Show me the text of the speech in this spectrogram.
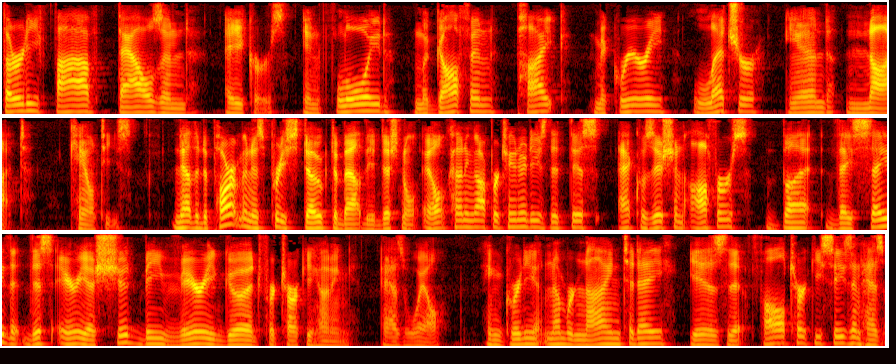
35,000 acres in Floyd, Magoffin, Pike, McCreary, Letcher, and Knott counties. Now, the department is pretty stoked about the additional elk hunting opportunities that this acquisition offers, but they say that this area should be very good for turkey hunting as well. Ingredient number nine today is that fall turkey season has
